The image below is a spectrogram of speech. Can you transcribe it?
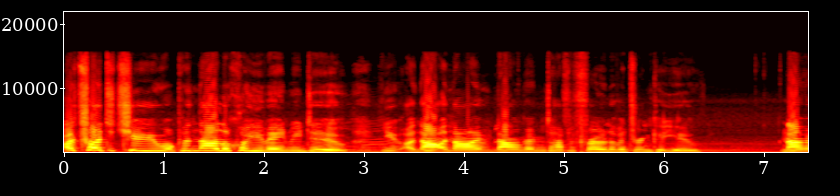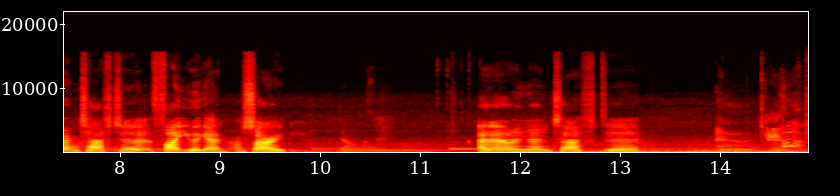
I tried to cheer you up, and now look what you made me do. You uh, now, now I'm now I'm going to have to throw another drink at you. Now I'm going to have to fight you again. I'm sorry. And then I'm going to have to.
